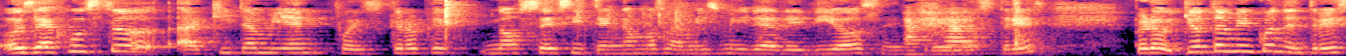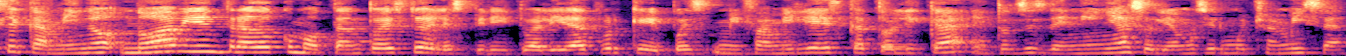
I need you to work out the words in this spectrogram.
O sea, justo aquí también, pues creo que no sé si tengamos la misma idea de Dios entre las tres. Pero yo también cuando entré a ese camino no había entrado como tanto a esto de la espiritualidad porque pues mi familia es católica, entonces de niña solíamos ir mucho a misa.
